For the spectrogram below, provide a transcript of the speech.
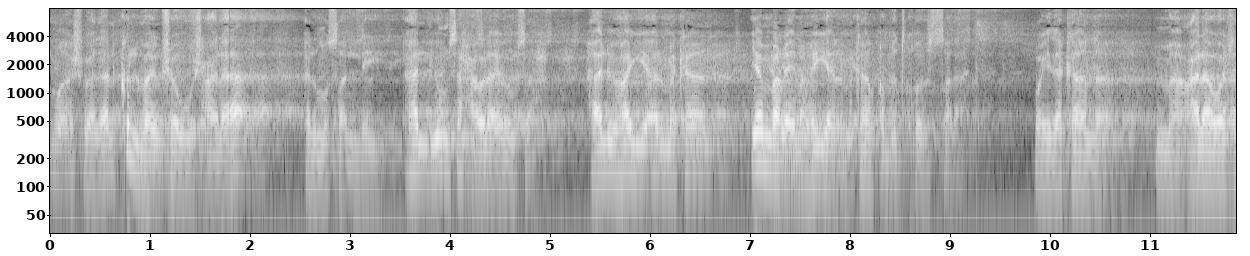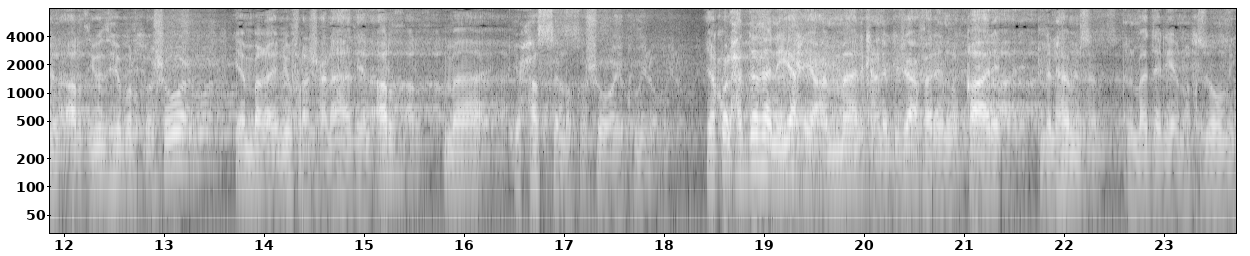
وما أشبه ذلك كل ما يشوش على المصلي. هل يمسح أو لا يمسح؟ هل يهيئ المكان؟ ينبغي أن يهيئ المكان قبل دخول الصلاة. وإذا كان ما على وجه الأرض يذهب الخشوع ينبغي أن يفرش على هذه الأرض ما يحصل الخشوع ويكمله. يقول حدثني يحيى عن مالك عن أبي جعفر القارئ بالهمز المدني المخزومي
